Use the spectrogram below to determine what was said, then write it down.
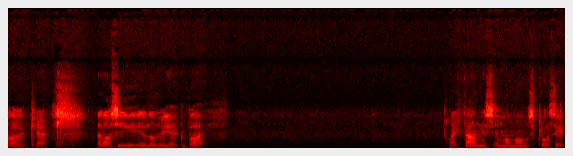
I don't care. and I'll see you in another video. Goodbye. I found this in my mom's closet.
